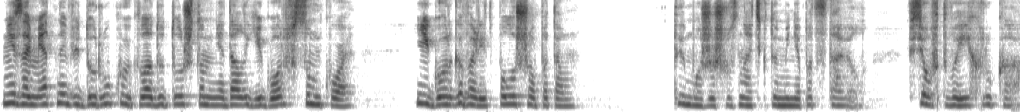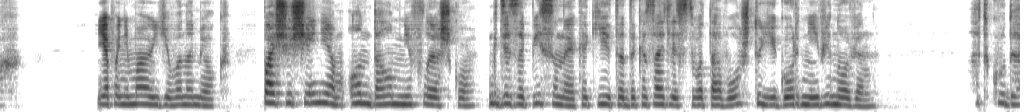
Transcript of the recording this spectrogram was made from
Незаметно веду руку и кладу то, что мне дал Егор, в сумку. Егор говорит полушепотом. «Ты можешь узнать, кто меня подставил. Все в твоих руках». Я понимаю его намек. По ощущениям, он дал мне флешку, где записаны какие-то доказательства того, что Егор не виновен. «Откуда?»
